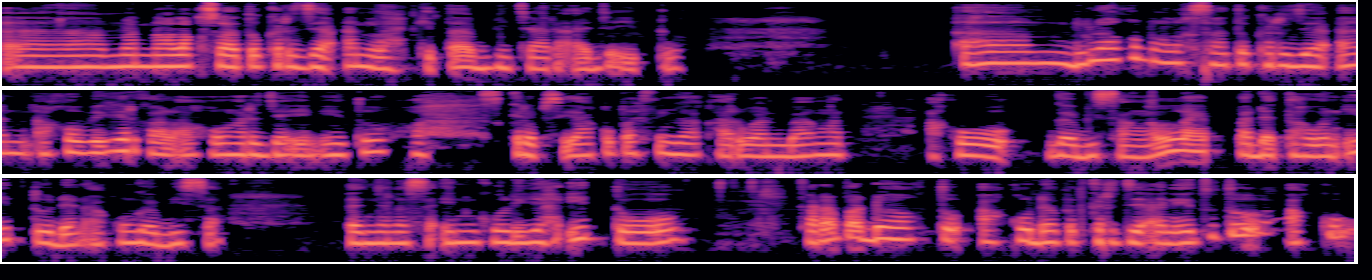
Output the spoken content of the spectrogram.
uh, menolak suatu kerjaan lah kita bicara aja itu. Um, dulu aku nolak suatu kerjaan aku pikir kalau aku ngerjain itu wah skripsi aku pasti nggak karuan banget. Aku nggak bisa ngelab pada tahun itu dan aku nggak bisa uh, nyelesain kuliah itu. Karena pada waktu aku dapat kerjaan itu tuh aku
